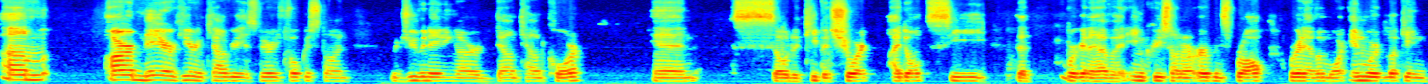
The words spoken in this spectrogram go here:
Um, our mayor here in Calgary is very focused on rejuvenating our downtown core. And so to keep it short, I don't see that we're going to have an increase on our urban sprawl. We're going to have a more inward looking,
